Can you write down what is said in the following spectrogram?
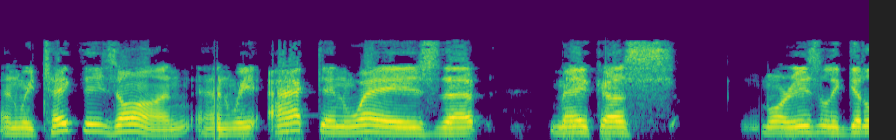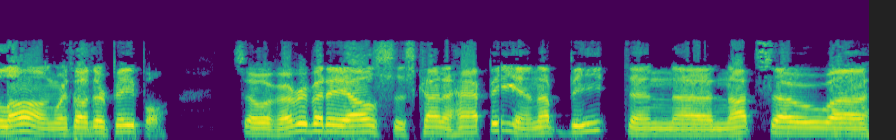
And we take these on and we act in ways that make us more easily get along with other people. So if everybody else is kind of happy and upbeat and uh, not so uh,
